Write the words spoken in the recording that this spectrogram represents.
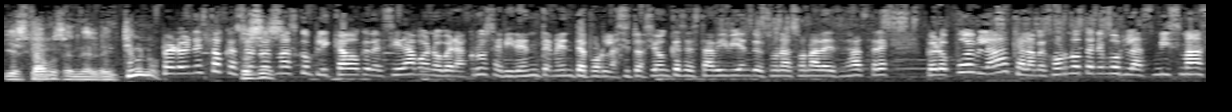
y estamos en el 21. Pero en esta ocasión no Entonces- es más complicado que decir, ah, bueno, Veracruz, evidentemente por la situación que se está viviendo es una zona de desastre, pero Puebla, que a lo mejor no tenemos las mismas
